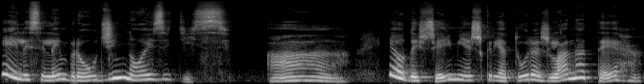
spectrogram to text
ele se lembrou de nós e disse: Ah, eu deixei minhas criaturas lá na Terra.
